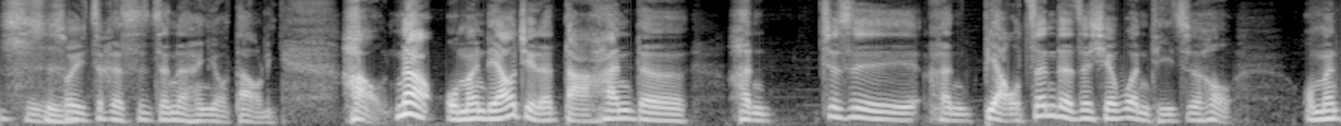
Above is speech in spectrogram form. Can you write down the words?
是，所以这个是真的很有道理。好，那我们了解了打鼾的很就是很表征的这些问题之后，我们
